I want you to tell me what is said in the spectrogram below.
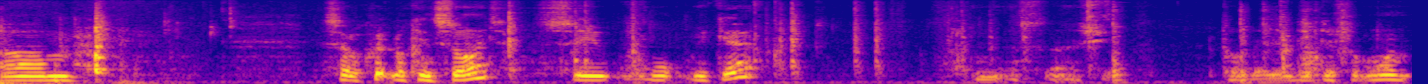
Um, let's have a quick look inside, see what we get. Let's actually probably need a different one.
